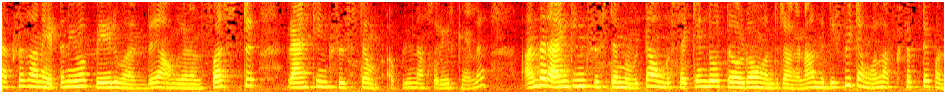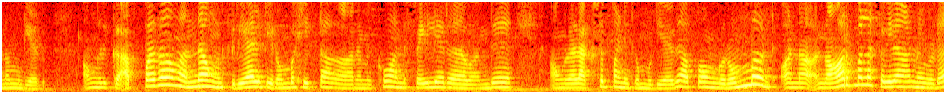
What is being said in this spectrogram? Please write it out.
சக்ஸஸ் ஆன எத்தனையோ பேர் வந்து அவங்களோட அந்த ஃபஸ்ட்டு ரேங்கிங் சிஸ்டம் அப்படின்னு நான் சொல்லியிருக்கேன்ல அந்த ரேங்கிங் சிஸ்டமை விட்டு அவங்க செகண்டோ தேர்டோ வந்துட்டாங்கன்னா அந்த டிஃபீட் அவங்களால அக்செப்டே பண்ண முடியாது. அவங்களுக்கு அப்போ தான் வந்து அவங்களுக்கு ரியாலிட்டி ரொம்ப ஹிட் ஆக ஆரம்பிக்கும். அந்த ஃபெயிலியரை வந்து அவங்களால அக்செப்ட் பண்ணிக்க முடியாது. அப்போ அவங்க ரொம்ப நார்மலாக ஃபெயில் ஆனதை விட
